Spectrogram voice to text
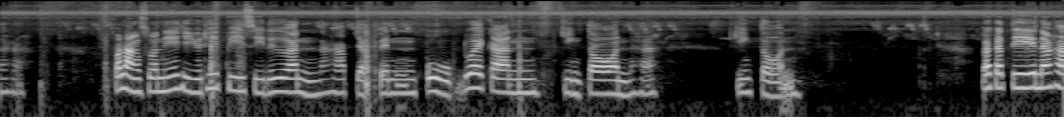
นะคะฝรั่งส่วนนี้จะอยู่ที่ปีสี่เดือนนะครับจะเป็นปลูกด้วยการกิ่งตอนนะคะ กิ่งตอน ปกตินะคะ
